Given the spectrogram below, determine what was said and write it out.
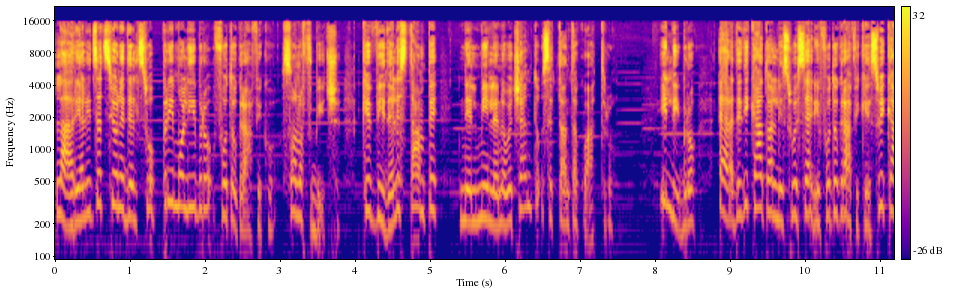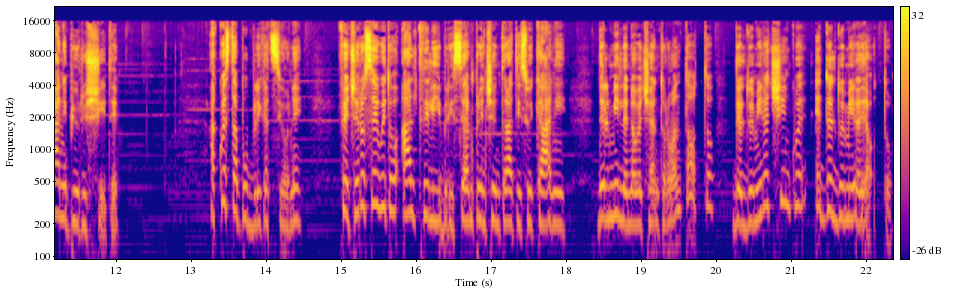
la realizzazione del suo primo libro fotografico, Son of Beach, che vide le stampe nel 1974. Il libro era dedicato alle sue serie fotografiche sui cani più riuscite. A questa pubblicazione fecero seguito altri libri sempre incentrati sui cani del 1998, del 2005 e del 2008.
